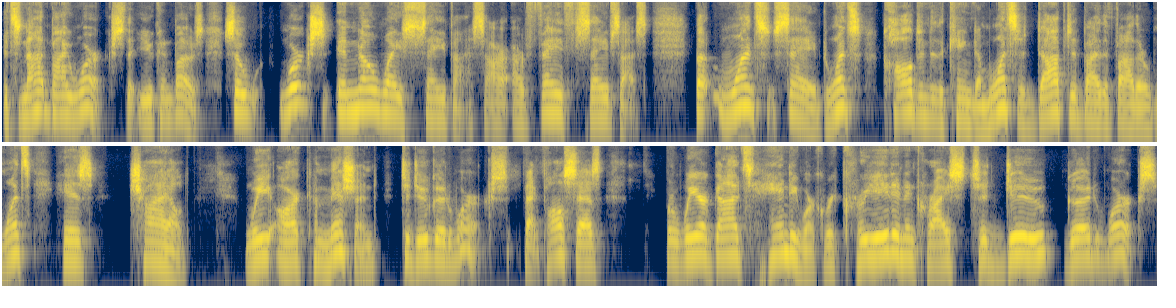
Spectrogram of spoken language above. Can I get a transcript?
It's not by works that you can boast. So works in no way save us. Our, our faith saves us. But once saved, once called into the kingdom, once adopted by the Father, once his child, we are commissioned to do good works. In fact, Paul says, for we are God's handiwork. We're created in Christ to do good works.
